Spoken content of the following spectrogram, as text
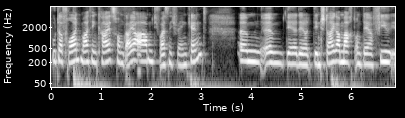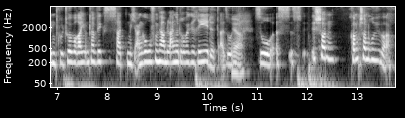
guter Freund Martin Kais vom Geierabend, ich weiß nicht, wer ihn kennt, ähm, ähm, der, der den Steiger macht und der viel im Kulturbereich unterwegs ist, hat mich angerufen. Wir haben lange drüber geredet. Also ja. so, es, es ist schon kommt schon rüber.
